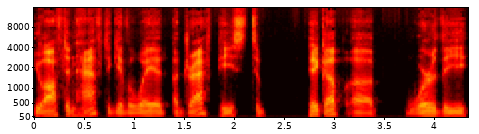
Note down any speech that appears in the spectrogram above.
you often have to give away a, a draft piece to pick up a worthy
